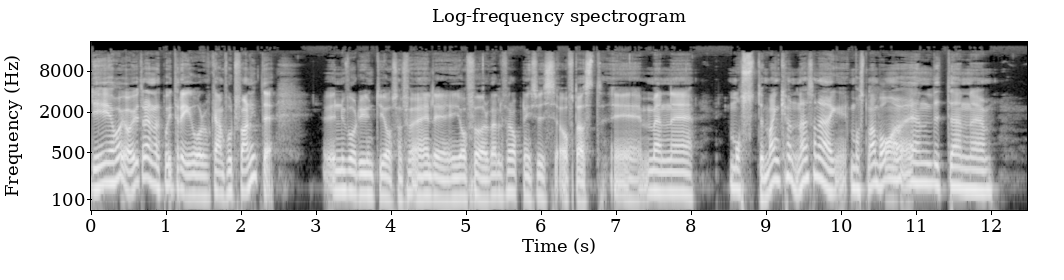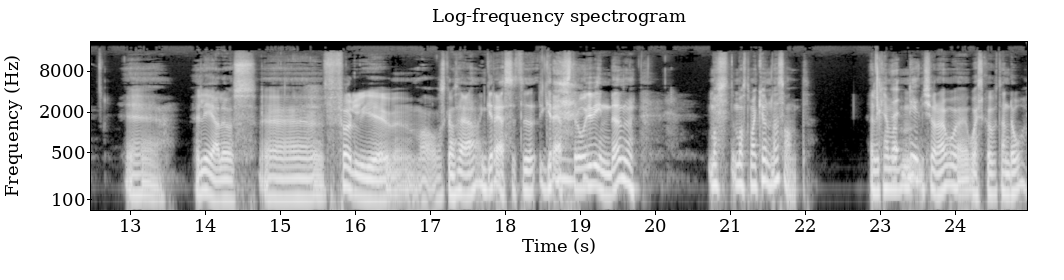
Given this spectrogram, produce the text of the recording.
Det har jag ju tränat på i tre år och kan fortfarande inte. Eh, Nu var det ju inte jag som för, eller jag för väl förhoppningsvis oftast. Eh, Men eh, måste man kunna sådana här, måste man vara en liten eh, eh, Lealus, eh, följ, vad ska man säga, Gräs, grässtrå i vinden. Måste, måste man kunna sånt? Eller kan man Det- köra West Coast ändå?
